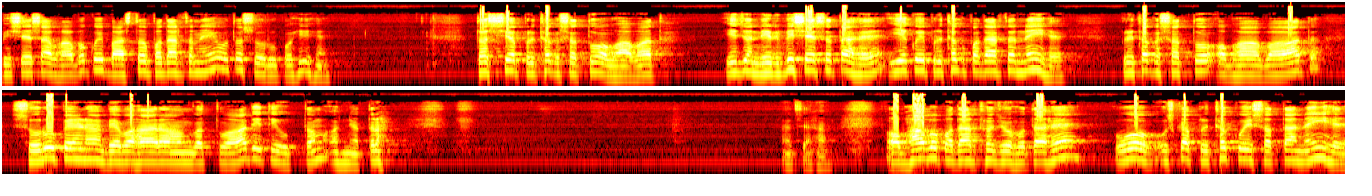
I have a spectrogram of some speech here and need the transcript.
विशेषाभाव कोई वास्तव पदार्थ नहीं है वो तो स्वरूप ही है। तस्य पृथक सत्व अभावात। ये जो निर्विशेषता है, ये कोई पृथक पदार्थ नहीं है। पृथक सत्व अभावात स्वरूपेण व्यवहार अंगत्वादिति उत्तम अन्यत्र। अच्छा हाँ। अभाव पदार्थ जो होता है, वो उसका पृथक कोई सत्ता नहीं है,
